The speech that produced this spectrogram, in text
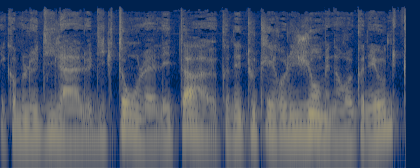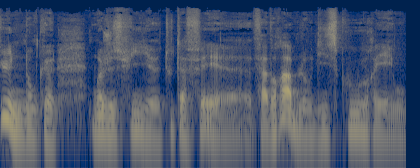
Et comme le dit le dicton, l'État connaît toutes les religions mais n'en reconnaît aucune. Donc euh, moi je suis euh, tout à fait euh, favorable au discours et au,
